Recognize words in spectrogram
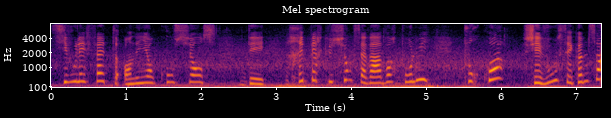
si vous les faites en ayant conscience des répercussions que ça va avoir pour lui. Pourquoi chez vous c'est comme ça?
